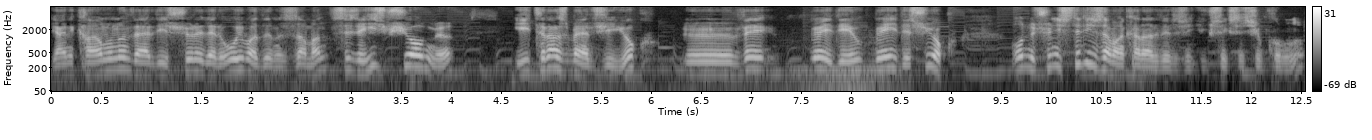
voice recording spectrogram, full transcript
Yani kanunun verdiği sürelere uymadığınız zaman size hiçbir şey olmuyor. İtiraz merci yok ee, ve müeyde, müeydesi yok. Onun için istediği zaman karar verecek Yüksek Seçim Kurulu.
